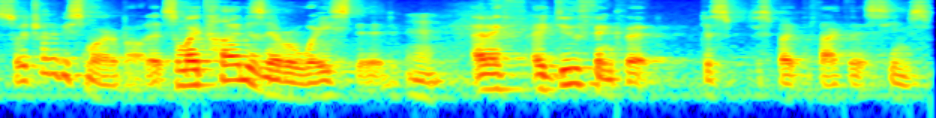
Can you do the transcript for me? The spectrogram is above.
so I try to be smart about it. So my time is never wasted, Mm. and I, I do think that, dis- despite the fact that it seems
